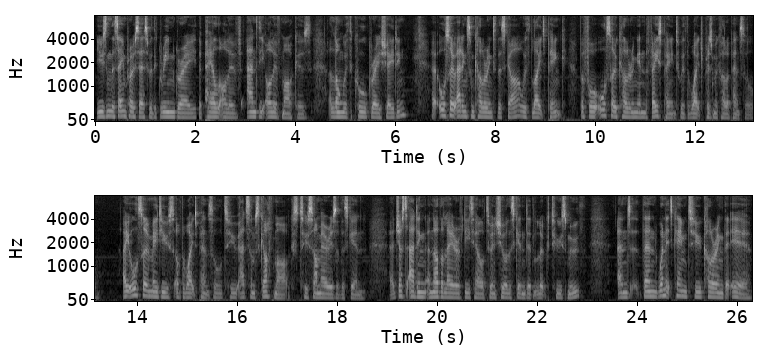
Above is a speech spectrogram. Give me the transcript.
using the same process with the green grey, the pale olive and the olive markers, along with the cool grey shading, uh, also adding some colouring to the scar with light pink, before also colouring in the face paint with the white Prismacolor pencil. I also made use of the white pencil to add some scuff marks to some areas of the skin, uh, just adding another layer of detail to ensure the skin didn't look too smooth, and then when it came to colouring the ear,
